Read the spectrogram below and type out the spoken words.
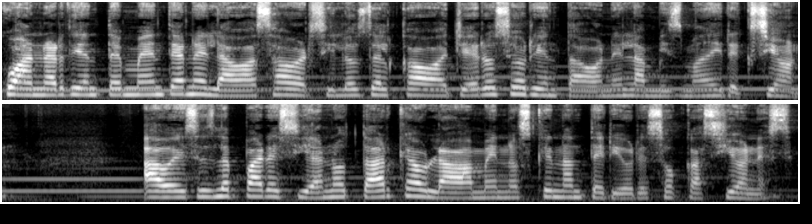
Juan ardientemente anhelaba saber si los del caballero se orientaban en la misma dirección. A veces le parecía notar que hablaba menos que en anteriores ocasiones,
